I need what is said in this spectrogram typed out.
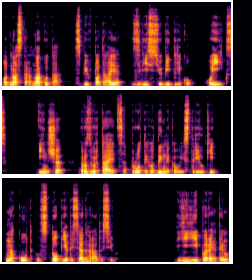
Одна сторона кута співпадає з віссю відліку ОХ, інша розвертається проти годинникової стрілки на кут в 150 градусів. Її перетин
